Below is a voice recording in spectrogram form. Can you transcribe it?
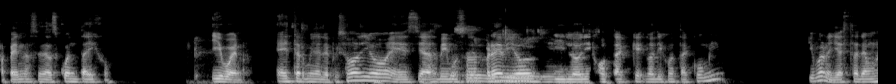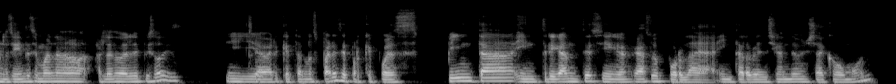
apenas te das cuenta, hijo. Y bueno, eh, termina el episodio, ya vimos el Son previo y lo dijo, Take- lo dijo Takumi. Y bueno, ya estaremos la siguiente semana hablando del episodio y a ver qué tal nos parece, porque pues pinta intrigante, si acaso, por la intervención de un Shakomon.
